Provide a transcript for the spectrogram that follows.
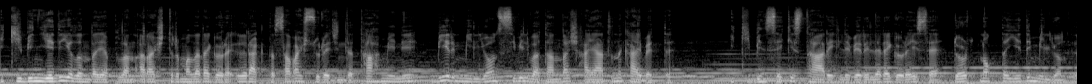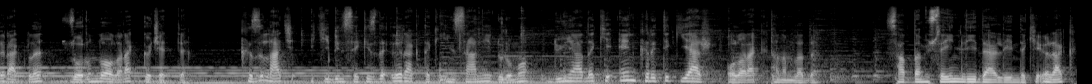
2007 yılında yapılan araştırmalara göre Irak'ta savaş sürecinde tahmini 1 milyon sivil vatandaş hayatını kaybetti. 2008 tarihli verilere göre ise 4.7 milyon Iraklı zorunlu olarak göç etti. Kızıl Haç 2008'de Irak'taki insani durumu dünyadaki en kritik yer olarak tanımladı. Saddam Hüseyin liderliğindeki Irak,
